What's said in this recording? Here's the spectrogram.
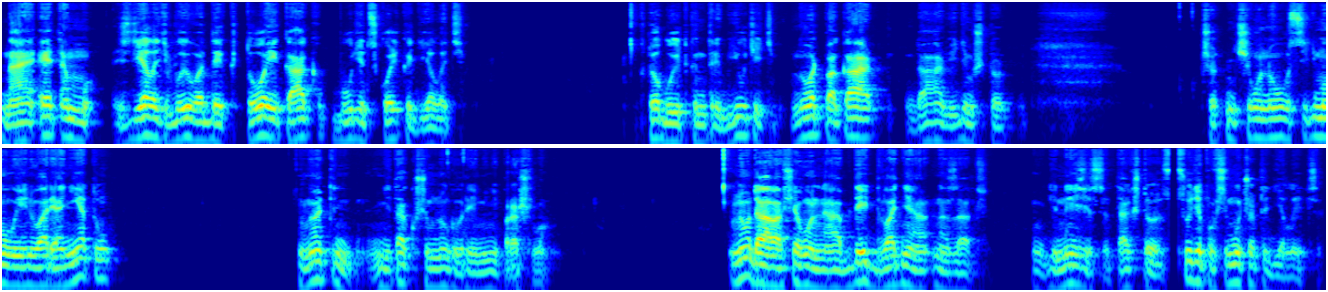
на этом сделать выводы, кто и как будет сколько делать, кто будет контрибьютить. Ну вот пока, да, видим, что что-то ничего нового с 7 января нету. Но это не так уж и много времени прошло. Ну да, вообще вон апдейт два дня назад генезиса. Так что, судя по всему, что-то делается.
